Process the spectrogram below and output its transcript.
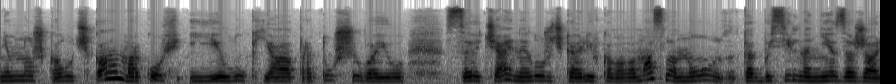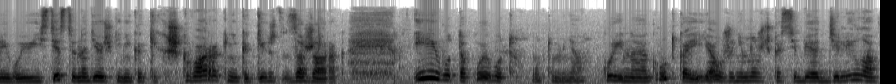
немножко лучка. Морковь и лук я протушиваю с чайной ложечкой оливкового масла, но как бы сильно не зажариваю. Естественно, девочки, никаких шкварок, никаких зажарок. И вот такой вот, вот у меня куриная грудка, и я уже немножечко себе отделила,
